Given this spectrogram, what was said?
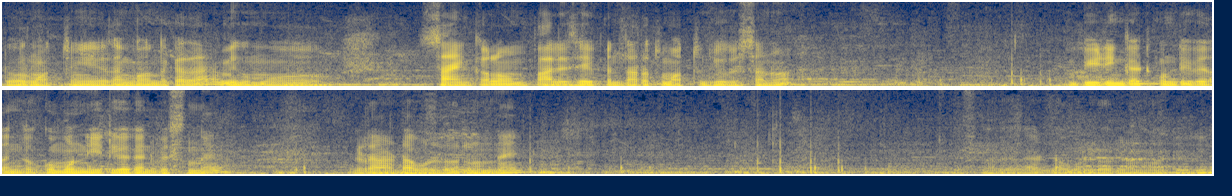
డోర్ మొత్తం ఈ విధంగా ఉంది కదా మీకు సాయంకాలం పాలిష్ అయిపోయిన తర్వాత మొత్తం చూపిస్తాను. బీడింగ్ కట్టుకుంటే ఈ విధంగా గుమ్మం నీట్గా కనిపిస్తుంది. ఇక్కడ డబుల్ డోర్లు ఉన్నాయి. చూసినారు కదా డబుల్ డోర్లు అన్నమాట ఇవి.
